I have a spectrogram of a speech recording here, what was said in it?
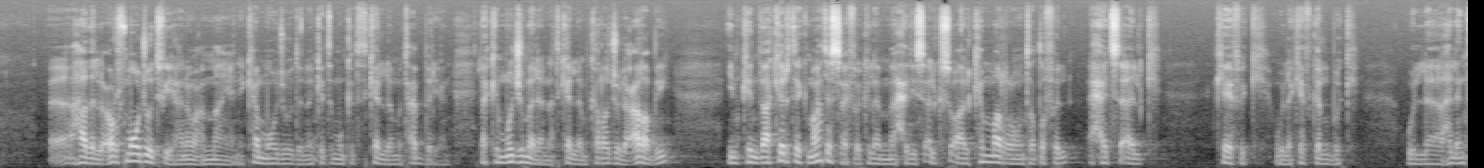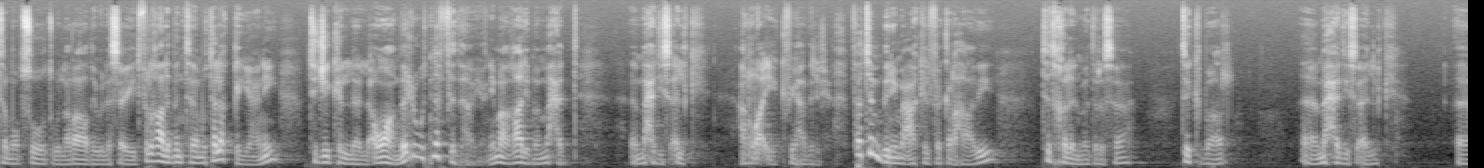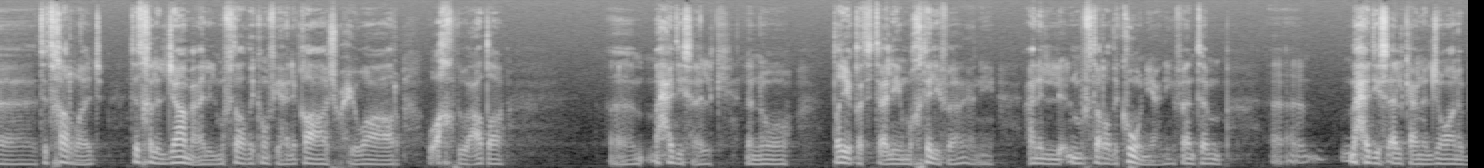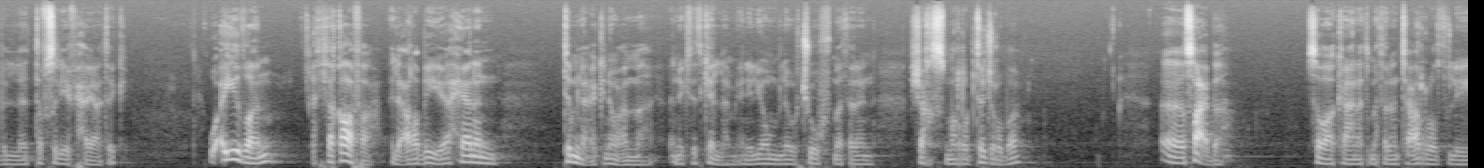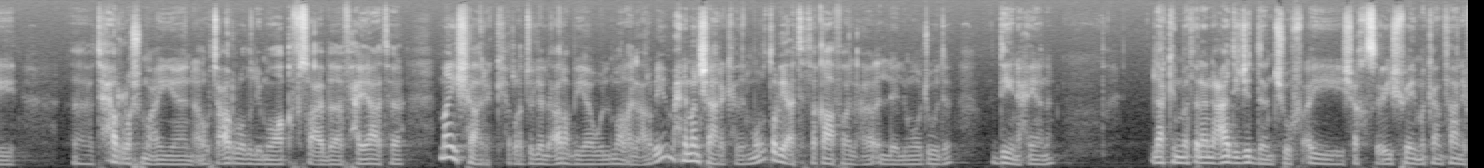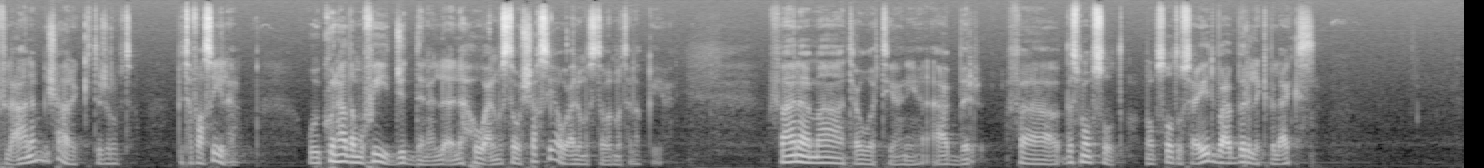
آه، هذا العرف موجود فيها نوعا ما. يعني كان موجود إنك أنت ممكن تتكلم وتعبر يعني. لكن مجملا أتكلم كرجل عربي يمكن ذاكرتك ما تسعفك لما أحد يسألك سؤال. كم مرة وأنت طفل أحد سألك كيفك ولا كيف قلبك؟ ولا هل أنت مبسوط ولا راضي ولا سعيد؟ في الغالب أنت متلقي يعني تجيك ال- الأوامر وتنفذها يعني ما غالبا ما حد ما حد يسألك عن رأيك في هذه الأشياء. فتنبني معك الفكرة هذه تدخل المدرسة تكبر آه، ما حد يسألك آه، تتخرج تدخل الجامعة اللي المفترض يكون فيها نقاش وحوار وأخذ وعطاء آه، ما حد يسألك لأنه طريقة التعليم مختلفة يعني عن ال- المفترض يكون يعني. فأنت ما حد يسألك عن الجوانب التفصيلية في حياتك. وأيضا الثقافة العربية أحيانا تمنعك نوعا ما إنك تتكلم. يعني اليوم لو تشوف مثلا شخص مر بتجربة آه، صعبة سواء كانت مثلا تعرض لتحرش معين أو تعرض لمواقف صعبة في حياته ما يشارك الرجل العربي أو المرأة العربية. إحنا ما نشارك هذه الأمور. طبيعة الثقافة اللي موجودة الدين أحيانا. لكن مثلا عادي جدا تشوف أي شخص يعيش في أي مكان ثاني في العالم يشارك تجربته بتفاصيلها ويكون هذا مفيد جدا له هو على المستوى الشخصي أو على مستوى المتلقي يعني. فأنا ما تعودت يعني أعبر فبس مبسوط مبسوط وسعيد بعبر لك بالعكس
